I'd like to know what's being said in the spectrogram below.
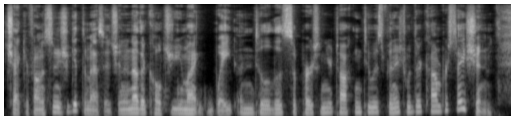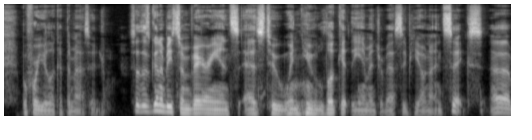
check your phone as soon as you get the message. In another culture, you might wait until the person you're talking to is finished with their conversation before you look at the message. So there's going to be some variance as to when you look at the image of SCP-096. Uh,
